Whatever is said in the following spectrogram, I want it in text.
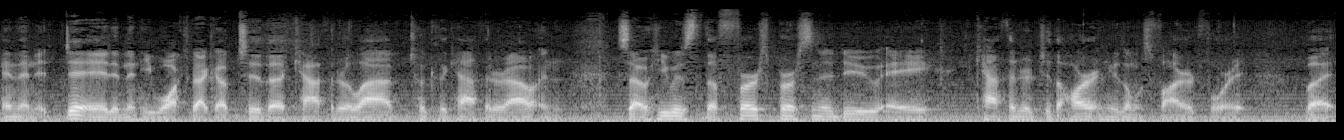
And then it did. And then he walked back up to the catheter lab took the catheter out. And so he was the first person to do a catheter to the heart, and he was almost fired for it. But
